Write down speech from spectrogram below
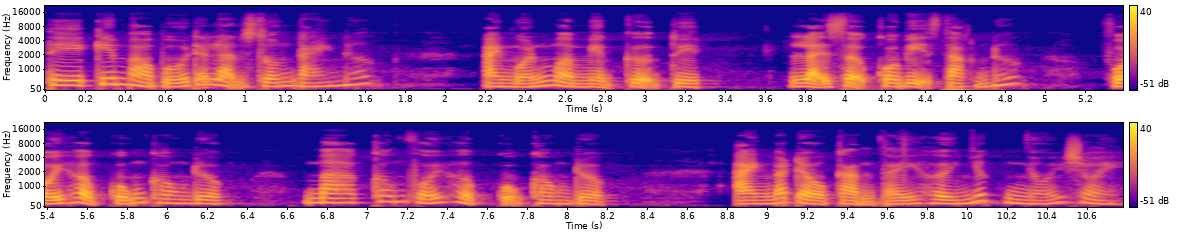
thì Kim Bảo Bối đã lặn xuống đáy nước. Anh muốn mở miệng cự tuyệt, lại sợ cô bị sặc nước, phối hợp cũng không được, mà không phối hợp cũng không được. Anh bắt đầu cảm thấy hơi nhức nhối rồi.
